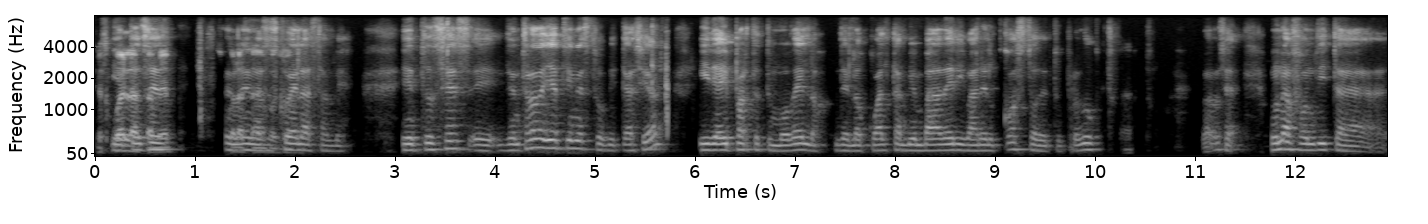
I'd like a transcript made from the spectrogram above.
Escuelas también. en, las escuelas también. Y entonces, eh, de entrada ya tienes tu ubicación y de ahí parte tu modelo, de lo cual también va a derivar el costo de tu producto. O sea, una fondita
